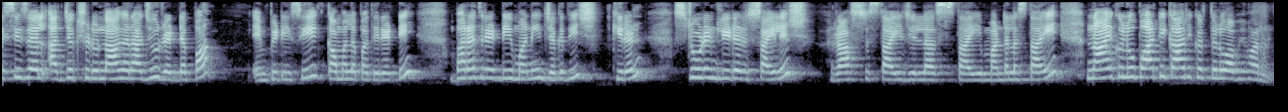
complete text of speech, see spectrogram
SC cell అధ్యక్షుడు Nagaraju Reddappa MPTC Kamalapathi Reddy Bharath Reddy Mani Jagadeesh Kiran student leader Sailesh రాష్ట్ర స్థాయి జిల్లా స్థాయి మండల స్థాయి నాయకులు పార్టీ కార్యకర్తలు అభిమానులు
